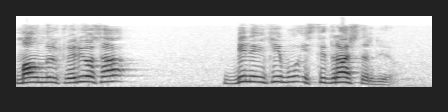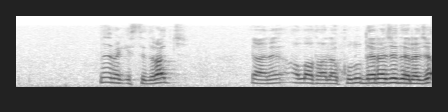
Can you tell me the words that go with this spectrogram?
mal mülk veriyorsa bilin ki bu istidraçtır diyor. Ne demek istidraç? Yani Allah Teala kulu derece derece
